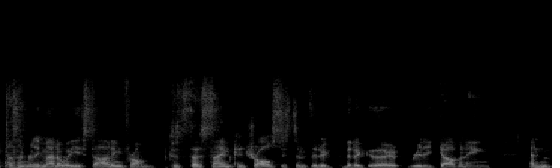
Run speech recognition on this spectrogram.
it doesn't really matter where you're starting from because it's those same control systems that are, that are really governing and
